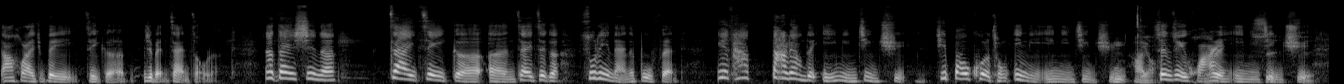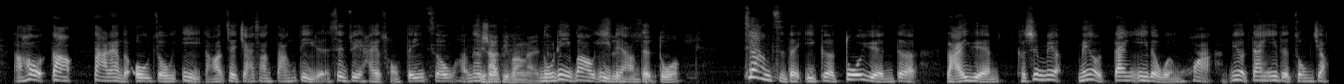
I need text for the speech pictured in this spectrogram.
当然后来就被这个日本占走了。那但是呢，在这个嗯，在这个苏里南的部分，因为它大量的移民进去，其实包括了从印尼移民进去啊，甚至于华人移民进去，然后到大量的欧洲裔，然后再加上当地人，甚至于还有从非洲哈那时候奴隶贸易非常的多，这样子的一个多元的。来源，可是没有没有单一的文化，没有单一的宗教，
